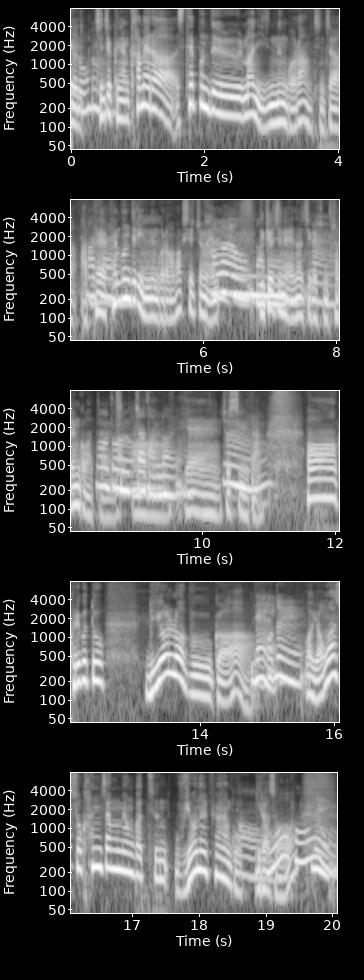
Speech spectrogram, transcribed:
눈빛으로. 진짜 그냥 카메라 스태프분들만 있는 거랑 진짜 앞에 맞아요. 팬분들이 있는 거랑 확실히 좀 에- 달라요. 느껴지는 맞아요. 에너지가 네. 좀 다른 것 같아요. 맞아요. 진짜 아, 달라요. 예, 좋습니다. 음. 어, 그리고 또 Real Love가 네. 어, 네. 어, 영화 속 한 장면 같은 우연을 표현한 곡이라서 네.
